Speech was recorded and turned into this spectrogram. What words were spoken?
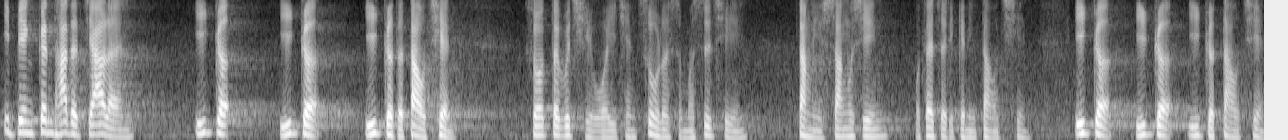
一边跟她的家人一个一个一个的道歉，说：“对不起，我以前做了什么事情让你伤心，我在这里跟你道歉。”一个一个一个道歉。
